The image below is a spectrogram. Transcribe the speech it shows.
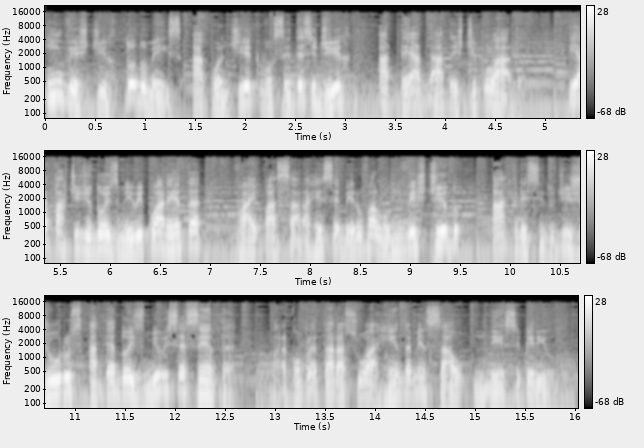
investir todo mês a quantia que você decidir até a data estipulada. E a partir de 2040, vai passar a receber o valor investido, acrescido de juros até 2060, para completar a sua renda mensal nesse período.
